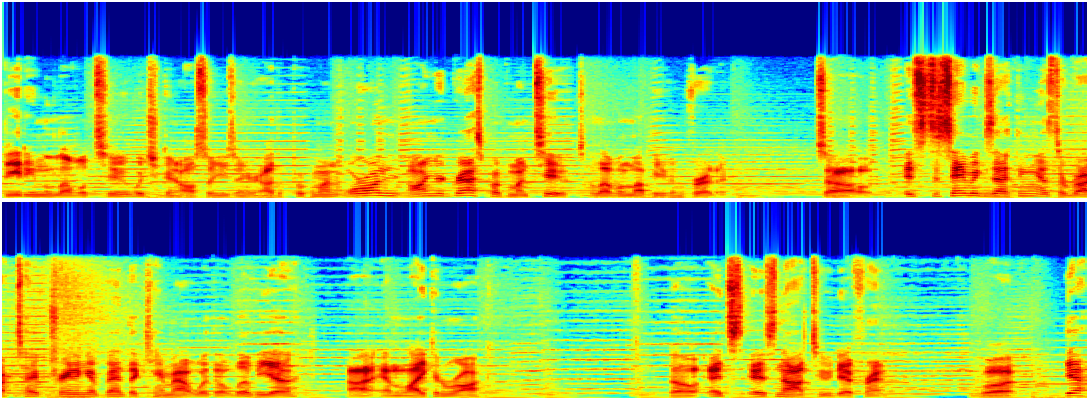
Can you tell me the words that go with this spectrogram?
beating the level 2, which you can also use on your other Pokemon or on, on your grass Pokemon too to level them up even further. So it's the same exact thing as the rock type training event that came out with Olivia uh, and Lycanroc. So it's it's not too different. But yeah,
